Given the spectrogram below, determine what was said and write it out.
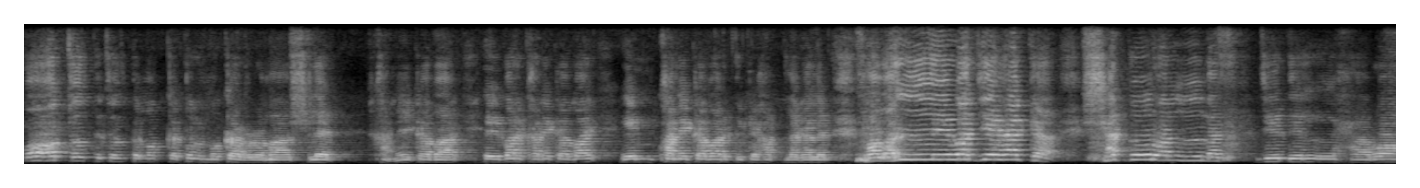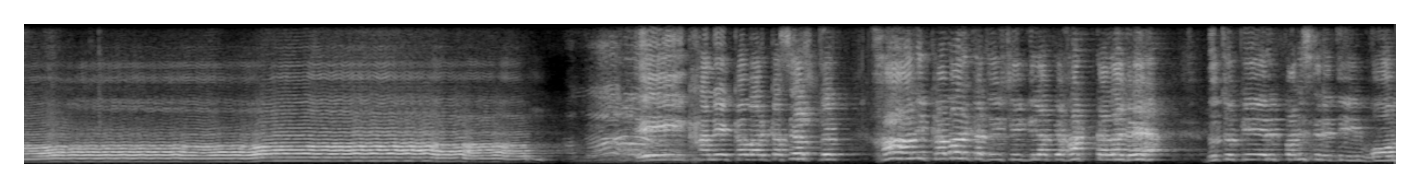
পথ চলতে চলতে মক্কাতুল মুকাররমা আসলেন। খানে কাবার এবার খানে কাবায় এম খানে কাবার দিকে হাত লাগালেন। ফাওয়াল্লি ওয়াজহাকা শাতরাল মাসজিদিল হারাম। এইখানে কাবার কাছে আসলেন। খানে কাবার কাছে এসে গিলাপে হাতটা লাগায় দু চোখের মন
